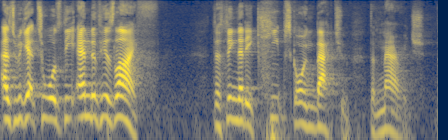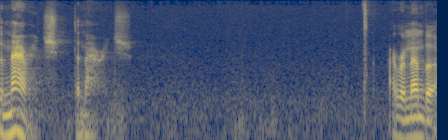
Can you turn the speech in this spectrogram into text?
as we get towards the end of his life, the thing that he keeps going back to the marriage, the marriage, the marriage? I remember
